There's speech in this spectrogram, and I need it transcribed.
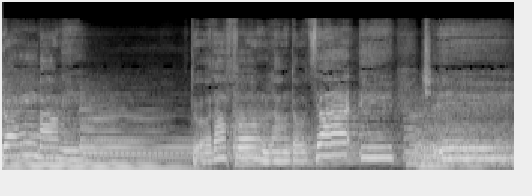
拥抱你，多大风浪都在一起。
